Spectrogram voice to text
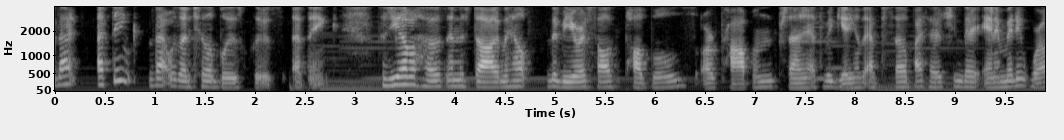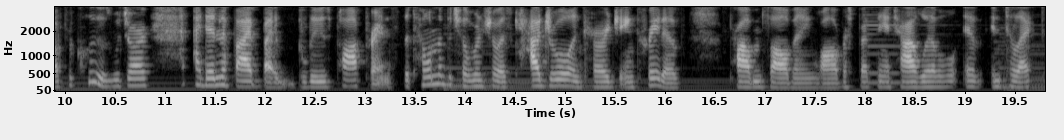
That I think that was until Blue's Clues. I think because you have a host and this dog, and they help the viewer solve puzzles or problems presented at the beginning of the episode by searching their animated world for clues, which are identified by Blue's paw prints. The tone of the children's show is casual, encouraging, and creative problem solving while respecting a child level of intellect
